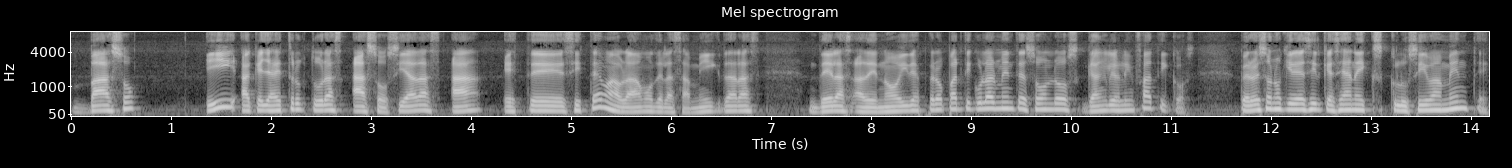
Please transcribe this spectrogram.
vaso y aquellas estructuras asociadas a este sistema. Hablábamos de las amígdalas, de las adenoides, pero particularmente son los ganglios linfáticos. Pero eso no quiere decir que sean exclusivamente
